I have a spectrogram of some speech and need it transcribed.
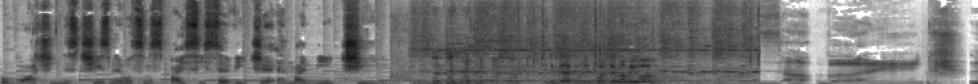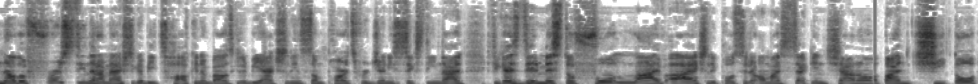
Watching this cheeseman with some spicy ceviche and my meat cheese. Now, the first thing that I'm actually going to be talking about is going to be actually in some parts for Jenny69. If you guys did miss the full live, I actually posted it on my second channel, Panchito.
